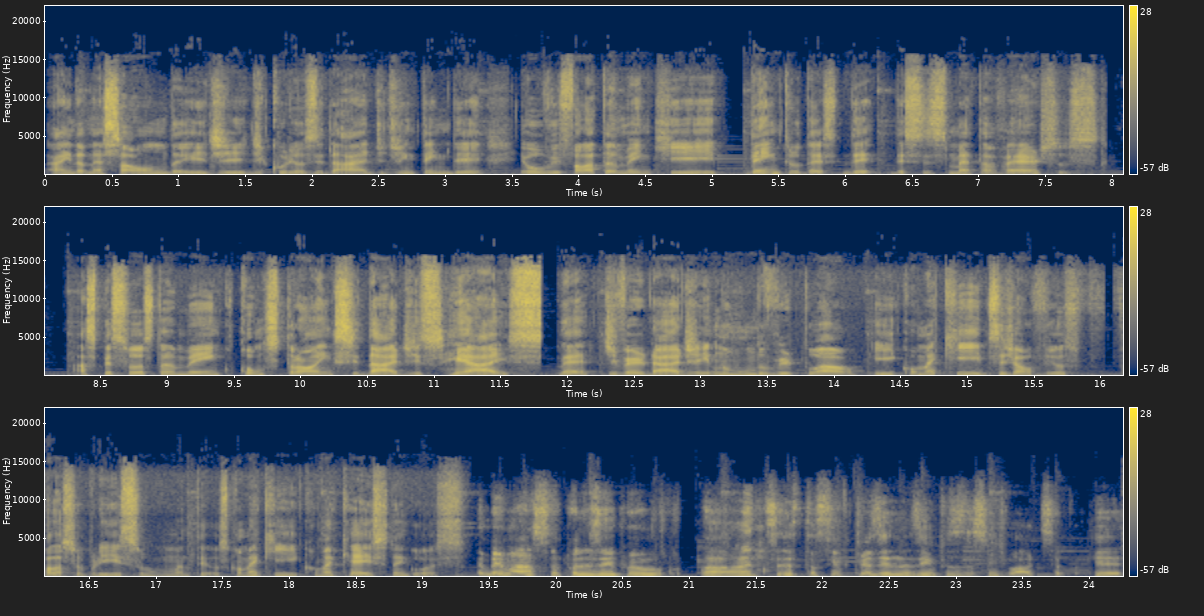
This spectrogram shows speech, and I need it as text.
ainda nessa onda aí de, de curiosidade, de entender, eu ouvi falar também que dentro de, de, desses metaversos, as pessoas também constroem cidades reais, né, de verdade, no mundo virtual. E como é que você já ouviu falar sobre isso, Matheus? Como é que como é que é esse negócio? É bem massa. Por exemplo, uh, eu estou sempre trazendo exemplos da Sandbox, porque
